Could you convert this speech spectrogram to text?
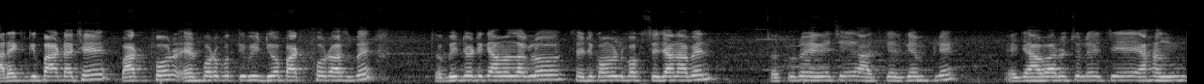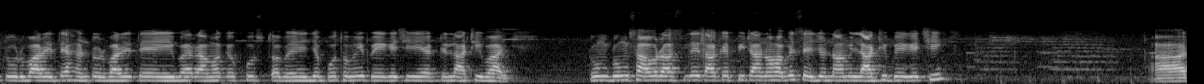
আরেকটি পার্ট আছে পার্ট ফোর এর পরবর্তী ভিডিও পার্ট ফোর আসবে। তো ভিডিওটি কেমন লাগল সেটি কমেন্ট বক্সে জানাবেন। তো শুরু হয়ে গেছে আজকের গেম প্লে এই যে আবারও চলে এসেছে হান্টুর বাড়িতে হান্টুর বাড়িতে এইবার আমাকে খুঁজতে হবে। এই যে প্রথমেই পেয়ে গেছি একটি লাঠি ভাই। টুং টুং সাউর আসলে তাকে পিটানো হবে, সেই জন্য আমি লাঠি পেয়ে গেছি। আর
